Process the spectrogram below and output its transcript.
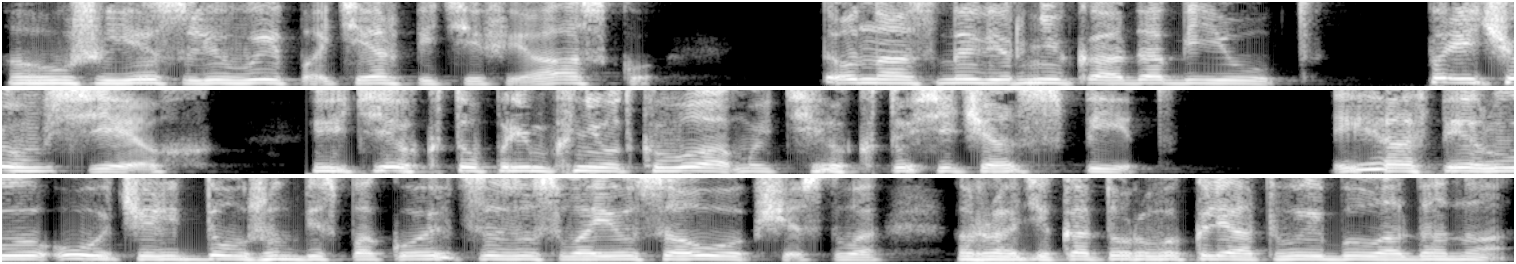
А уж если вы потерпите фиаско, то нас наверняка добьют, причем всех, и тех, кто примкнет к вам, и тех, кто сейчас спит». Я в первую очередь должен беспокоиться за свое сообщество, ради которого клятва и была дана.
